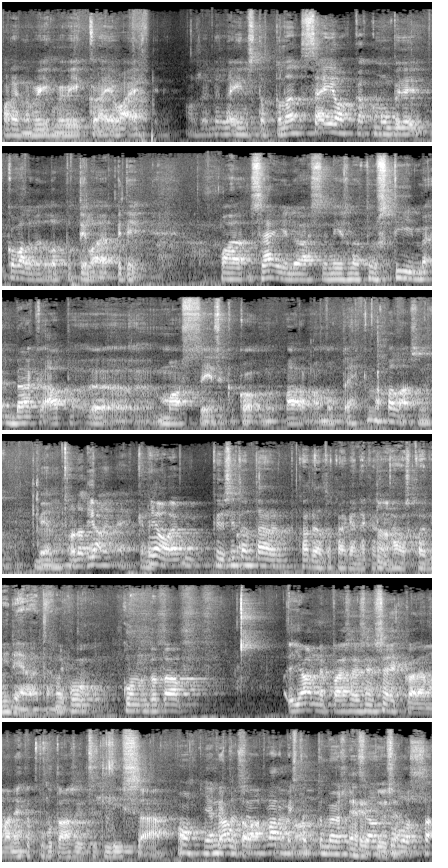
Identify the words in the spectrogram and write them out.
parina viime viikkoina ei vaan ehtinyt. On se edelleen instattuna. Että Se ei olekaan, kun mun piti kovalla lopputila ja piti vaan säilyä se niin sanottu Steam Backup-massiin se koko arma, mutta ehkä mä palaan sinne vielä. Odotan Joo, ehkä. joo ja Kyllä siitä on täällä katseltu kaiken näköisiä Mm. hauskoja videoita. Ja kun, kun tota, Janne pääsee sen seikkailemaan, niin ehkä puhutaan siitä sit lisää. Oh, ja nyt se on Rautalahti varmistettu myös, että se on erityisen- tulossa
